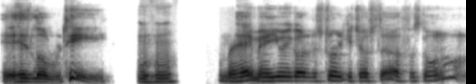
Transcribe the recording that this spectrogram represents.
his little routine. Mm-hmm. I'm like, hey man, you ain't go to the store to get your stuff. What's going on?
